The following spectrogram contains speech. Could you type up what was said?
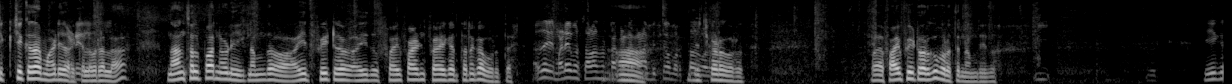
ಚಿಕ್ಕ ಚಿಕ್ಕದಾಗಿ ಮಾಡಿದ್ದಾರೆ ಕೆಲವರೆಲ್ಲ. ನಾನು ಸ್ವಲ್ಪ ನೋಡಿ ಈಗ ನಮ್ಮದು ಐದು ಫೀಟ್ ಐದು ಫೈವ್ ಪಾಯಿಂಟ್ ಫೈವ್ ತನಕ ಬರುತ್ತೆ. ಹಾಂ ಬಿಚ್ಕೊಂಡು ಬರುತ್ತೆ. ಫೈವ್ ಫೀಟ್ವರೆಗೂ ಬರುತ್ತೆ ನಮ್ಮದು ಇದು. ಈಗ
